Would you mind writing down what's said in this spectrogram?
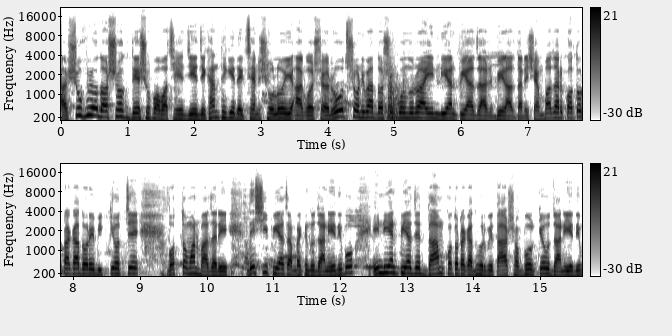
আর সুপ্রিয় দর্শক, দেশ ও প্রবাসে যে যেখান থেকে দেখছেন, ষোলোই আগস্ট, রোজ শনিবার দর্শক বন্ধুরা, ইন্ডিয়ান পেঁয়াজ আসবে রাজধানী শ্যামবাজার কত টাকা দরে বিক্রি হচ্ছে? বর্তমান বাজারে দেশি পেঁয়াজ আমরা কিন্তু জানিয়ে দিব। ইন্ডিয়ান পেঁয়াজের দাম কত টাকা ধরবে তার সম্পর্কেও জানিয়ে দিব।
